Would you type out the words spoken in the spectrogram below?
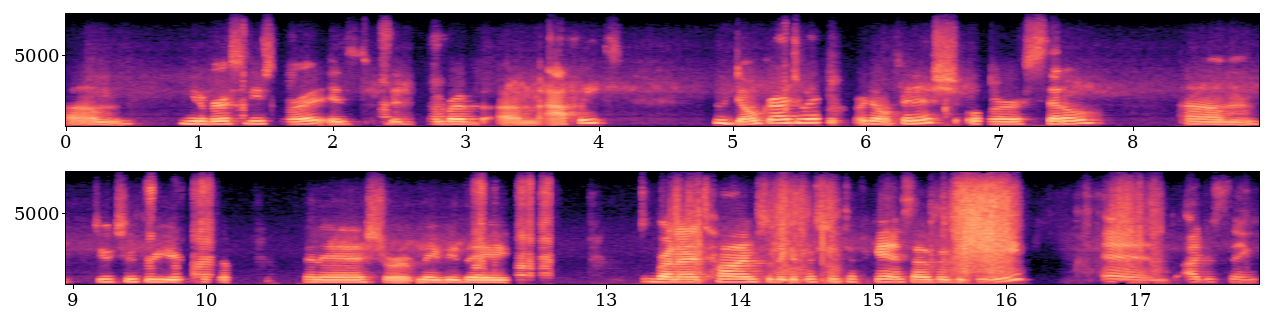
um, universities for it is the number of um, athletes who don't graduate or don't finish or settle um, do two three years to finish, or maybe they run out of time so they get their certificate instead of their degree. And I just think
